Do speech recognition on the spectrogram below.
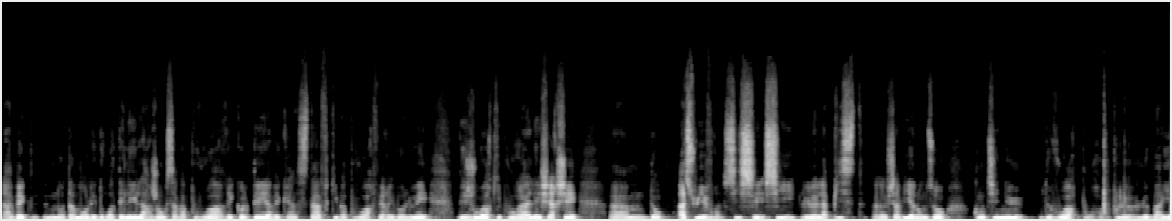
avec notamment les droits télé l'argent que ça va pouvoir récolter avec un staff qui va pouvoir faire évoluer des joueurs qui pourraient aller chercher. Donc à suivre si si la piste Xavi Alonso continue de voir pour le, le Bayern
